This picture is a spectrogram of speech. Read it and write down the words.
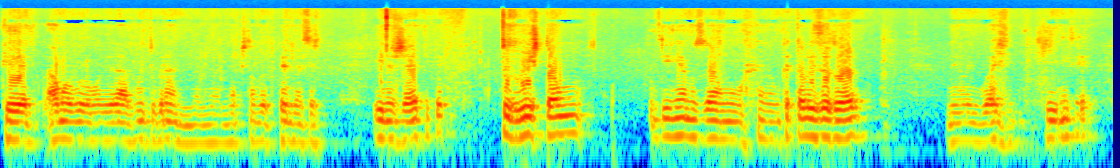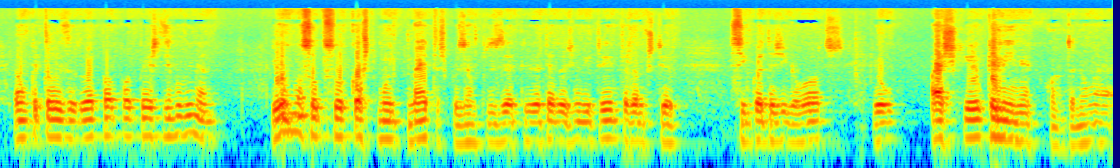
que há uma vulnerabilidade muito grande na, na questão da dependência energética, tudo isto é um, digamos, é um, é um catalisador, em linguagem química, é um catalisador para, para este desenvolvimento. Eu não sou pessoa que gosto muito de metas, por exemplo, dizer que até 2030 vamos ter 50 gigawatts, eu acho que é o caminho é que conta, não é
